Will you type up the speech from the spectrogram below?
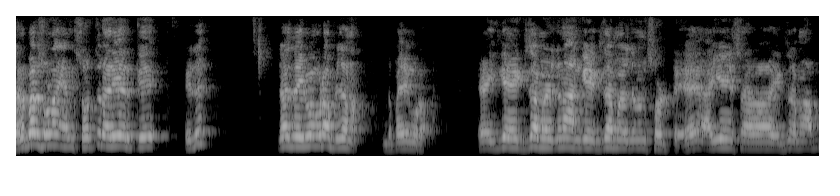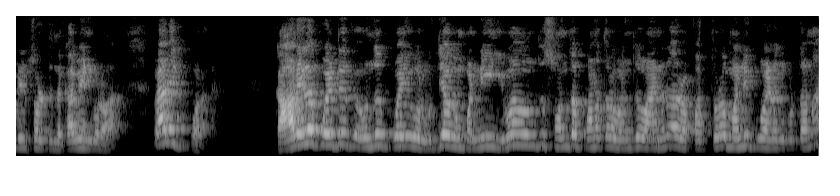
சில பேர் சொல்லலாம் எனக்கு சொத்து நிறைய இருக்கு. இது? இந்த இவன் கூட அப்படிதானா? இந்த பையன் கூட. ஏன் இங்கே எக்ஸாம் எழுதணும் அங்கே எக்ஸாம் எழுதணும்னு சொல்லிட்டு ஐஏஎஸ் எக்ஸாம் அப்படின்னு சொல்லிட்டு இந்த கவின் கூட வேலைக்கு போல. காலையில் போயிட்டு வந்து போய் ஒரு உத்தியோகம் பண்ணி இவன் வந்து சொந்த பணத்தில் வந்து வாங்கினது ஒரு பத்து ரூபா மல்லிப்பூ வாங்கினது கொடுத்தானா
